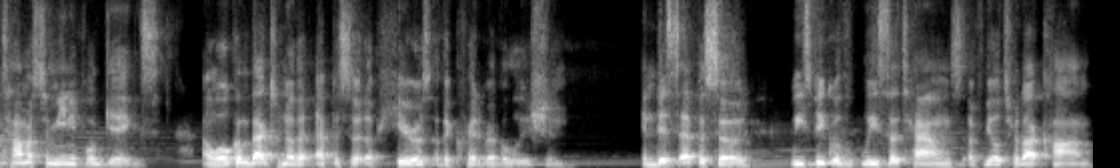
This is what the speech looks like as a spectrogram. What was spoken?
Thomas from Meaningful Gigs, and welcome back to another episode of Heroes of the Creative Revolution. In this episode, we speak with Lisa Towns of Realtor.com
